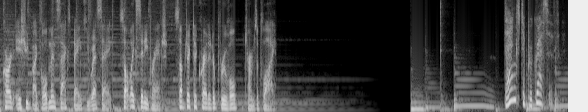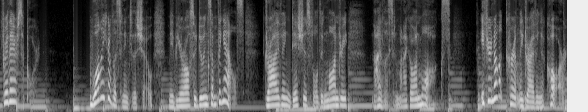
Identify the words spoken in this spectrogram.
Card issued by Goldman Sachs Bank USA, Salt Lake City branch, subject to credit approval, terms apply. Thanks to Progressive for their support. While you're listening to the show, maybe you're also doing something else driving, dishes, folding laundry. I listen when I go on walks. If you're not currently driving a car,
